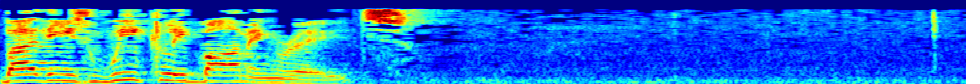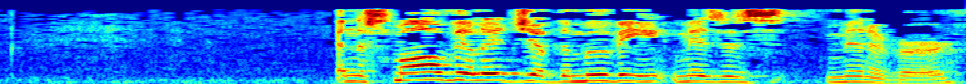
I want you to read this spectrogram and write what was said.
by these weekly bombing raids. And the small village of the movie Mrs. Miniver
